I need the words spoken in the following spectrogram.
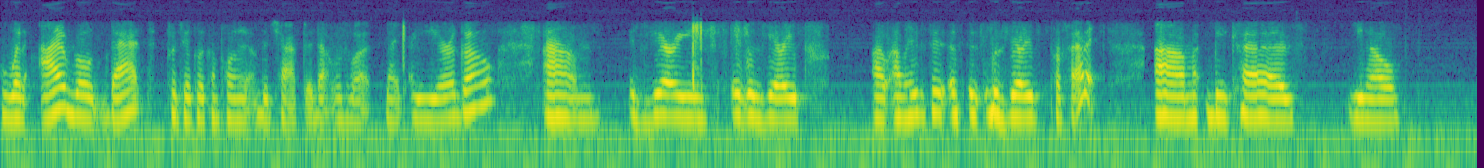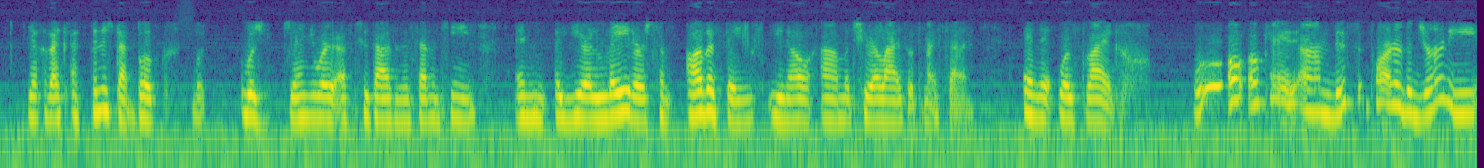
when I wrote that particular component of the chapter, that was what, like a year ago, um, it's very, it was very, I, I hate to say it, it was very prophetic um, because, you know, yeah, because I, I finished that book, was January of 2017 and a year later, some other things, you know, um, materialized with my son, and it was like, oh, okay, um, this part of the journey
